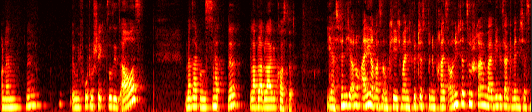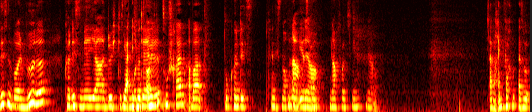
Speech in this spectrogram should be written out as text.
und dann ne, irgendwie Foto schickt, so sieht's aus. Und dann sagt man, es hat ne, bla bla bla gekostet. Ja, das fände ich auch noch einigermaßen okay. Ich meine, ich würde das bei dem Preis auch nicht dazu schreiben, weil, wie gesagt, wenn ich das wissen wollen würde, könnte ich es mir ja durch das ja, Modell... Ja, ich würde es auch nicht dazu schreiben, aber so könnte ich es, fände ich es noch Na, am ehesten. Ja, nachvollziehen, ja. Aber einfach, also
